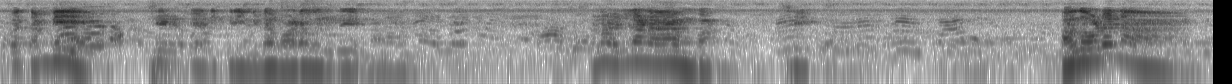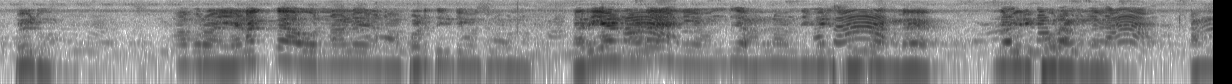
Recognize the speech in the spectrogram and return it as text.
இப்போ தம்பி சீரட்டை அடிக்கிறீங்களா? வாட வருது நான் ஆனால் இல்லைண்ணா சரி. அதோட நான் போயிடுவேன். அப்புறம் எனக்கா ஒரு நாள் நான் படுத்துக்கிட்டே யோசனை பண்ணேன் நிறைய நாட நீ வந்து அண்ணன் இந்த மாதிரி சொல்கிறாங்களே இந்த மாதிரி போகிறாங்களே நம்ம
